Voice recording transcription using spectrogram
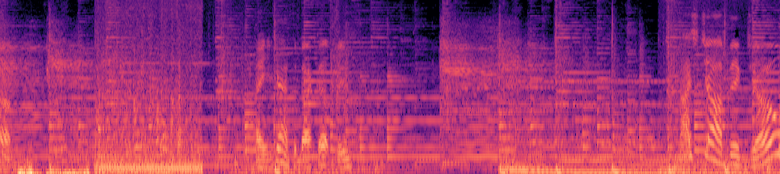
up. Hey, you're gonna have to back up, dude. Nice job, Big Joe.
